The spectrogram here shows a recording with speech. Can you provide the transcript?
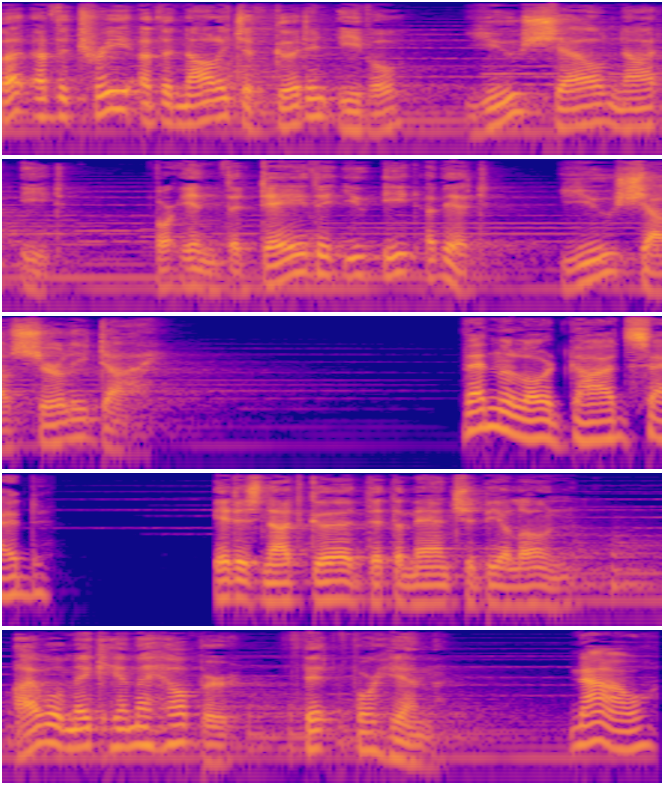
but of the tree of the knowledge of good and evil you shall not eat for in the day that you eat of it, you shall surely die. Then the Lord God said, It is not good that the man should be alone. I will make him a helper fit for him. Now,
